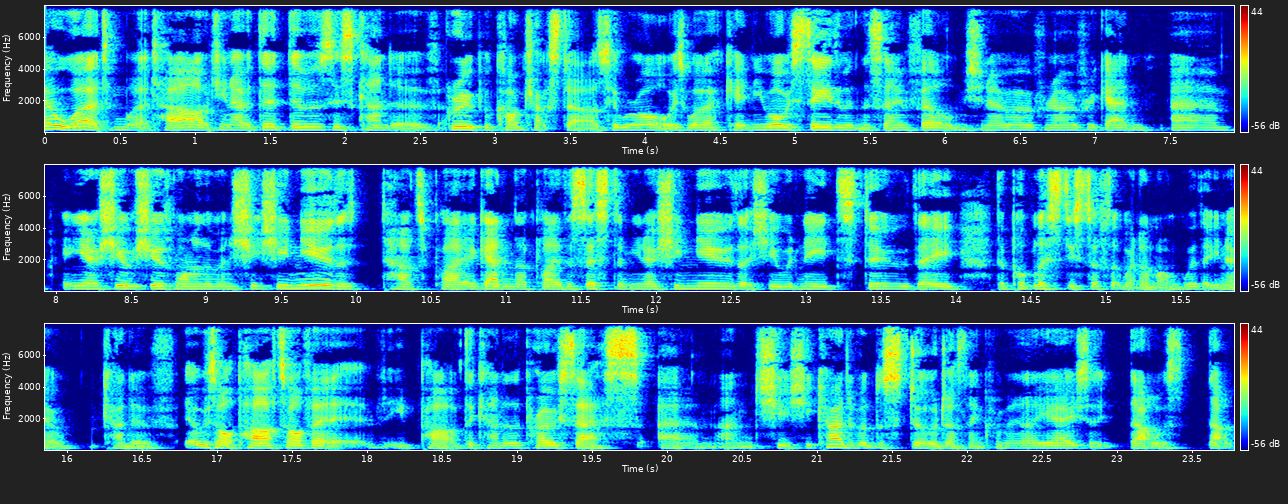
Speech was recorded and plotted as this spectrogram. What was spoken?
they worked and worked hard. You know, there, there was this kind of group of contract stars who were always working. You always see them in the same films, you know, over and over again. Um, you know, she she was one of them, and she she knew the, how to play again. The play the system. You know, she knew that she would need to do the the publicity stuff that went along with it. You know, kind of it was all part of it, part of the kind of the process. Um, and she she kind of understood, I think, from an early age that that was that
